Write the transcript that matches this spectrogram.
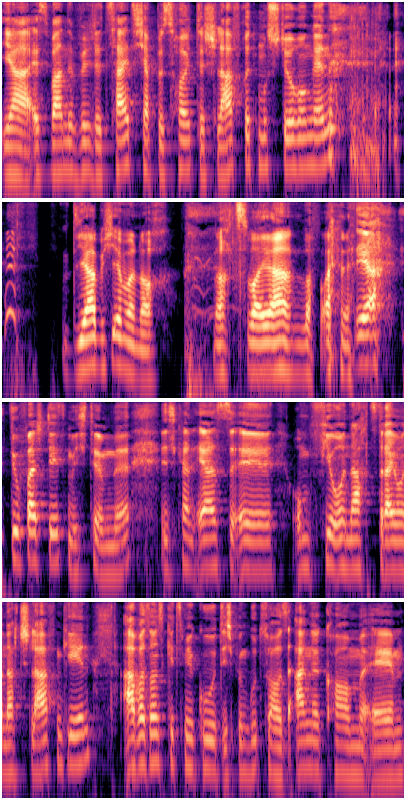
ja, es war eine wilde Zeit. Ich habe bis heute Schlafrhythmusstörungen. Die habe ich immer noch. Nach zwei Jahren Love Island. Ja, du verstehst mich, Tim, ne? Ich kann erst äh, um 4 Uhr nachts, 3 Uhr nachts schlafen gehen. Aber sonst geht's mir gut. Ich bin gut zu Hause angekommen. Ähm,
